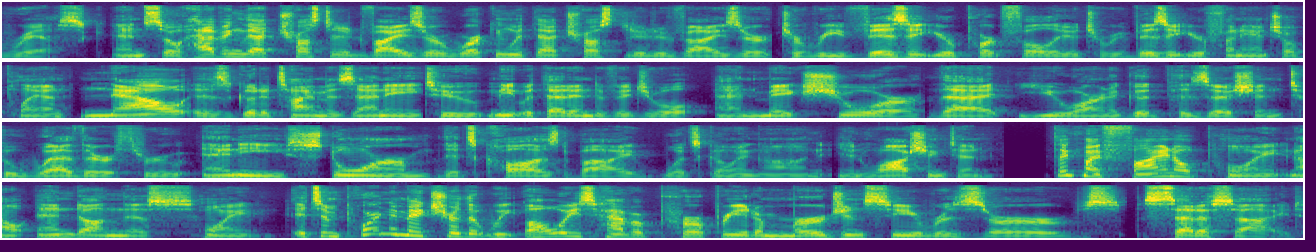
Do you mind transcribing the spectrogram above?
risk. And so having that trusted advisor, working with that trusted advisor to revisit your portfolio, to revisit your financial plan, now is as good a time as any to meet with that individual and make sure that you are in a good position to weather through any storm that's caused by what's going on in Washington. I think my final point, and I'll end on this point, it's important to make sure that we always have appropriate emergency reserves set aside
